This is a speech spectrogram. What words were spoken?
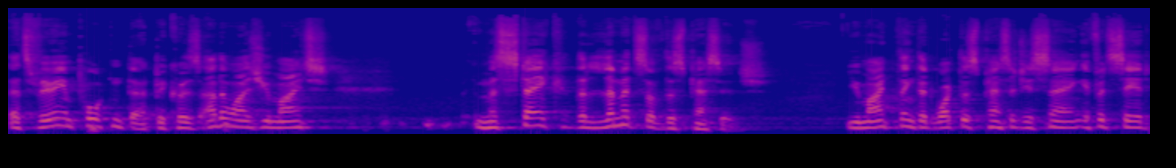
That's very important, that, because otherwise you might mistake the limits of this passage. You might think that what this passage is saying, if it said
